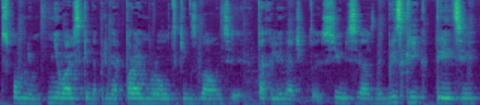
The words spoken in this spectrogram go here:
вспомним, Невальский, например, Prime World, King's Bounty, так или иначе. То есть с Unity связаны. Blitzkrieg, третий,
